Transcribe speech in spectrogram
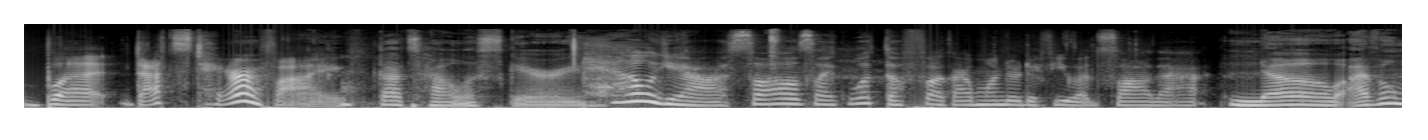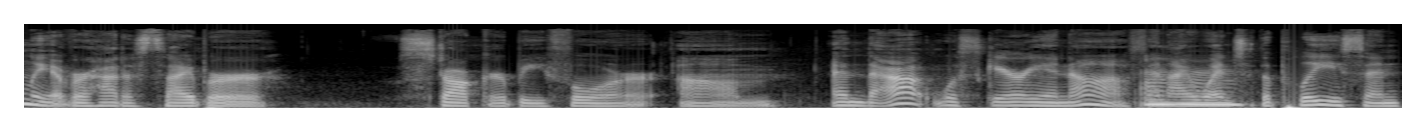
but that's terrifying. That's hella scary. Hell yeah. So I was like, what the fuck? I wondered if you had saw that. No, I've only ever had a cyber stalker before. Um, and that was scary enough. And I went to the police and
